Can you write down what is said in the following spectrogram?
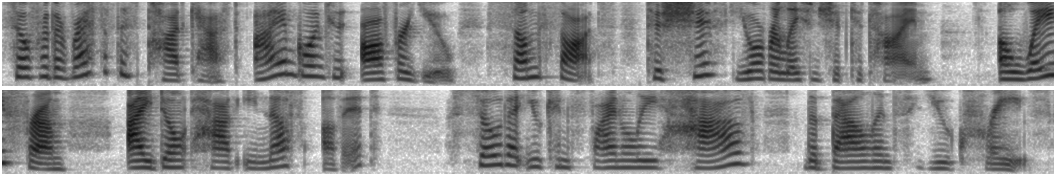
So, for the rest of this podcast, I am going to offer you some thoughts to shift your relationship to time away from I don't have enough of it so that you can finally have the balance you crave.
